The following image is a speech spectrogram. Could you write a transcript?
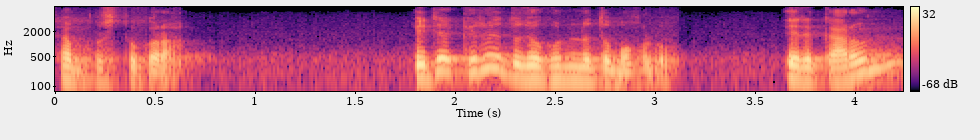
সাব্যস্ত করা। এটা কেন এত জঘন্যতম হলো? এর কারণ,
